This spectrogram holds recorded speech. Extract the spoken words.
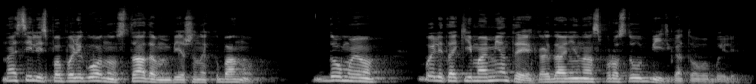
носились по полигону стадом бешеных кабанов. Думаю, были такие моменты, когда они нас просто убить готовы были.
